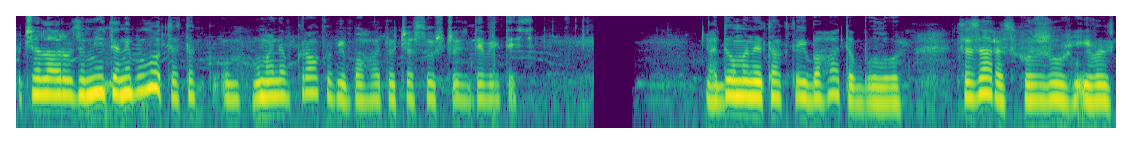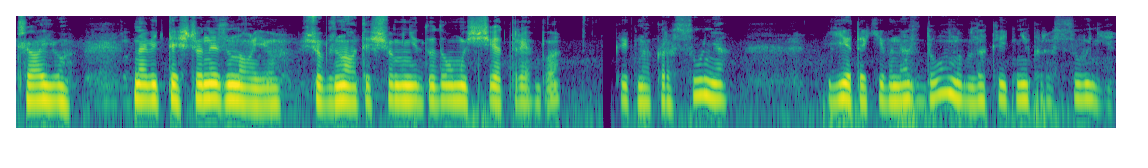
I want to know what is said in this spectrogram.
почала розуміти, не було це так. У мене в Кракові багато часу щось дивитись. А дома не так то і багато було. Це зараз ходжу і вивчаю навіть те, що не знаю, щоб знати, що мені додому ще треба. Китна красуня. Є такі в нас вдома блакитні красуні.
